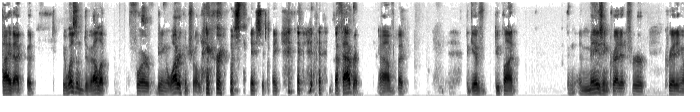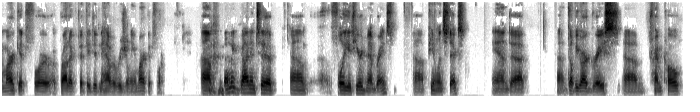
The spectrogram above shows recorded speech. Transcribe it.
Tyvek, but it wasn't developed for being a water control layer. was basically a fabric. Uh, but I give DuPont an amazing credit for creating a market for a product that they didn't have originally a market for. Um, then we got into um, fully adhered membranes, uh, peel and sticks, and uh, uh, WR Grace, um, Tremco,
